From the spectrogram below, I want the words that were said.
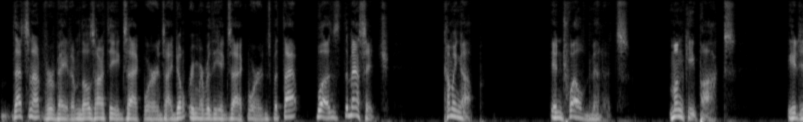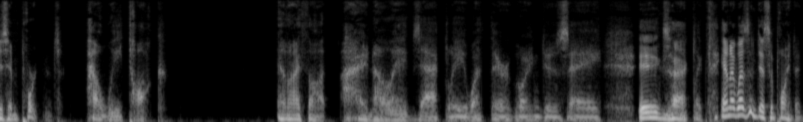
that's not verbatim. Those aren't the exact words. I don't remember the exact words, but that was the message coming up in 12 minutes. Monkeypox. It is important how we talk. And I thought, I know exactly what they're going to say. Exactly. And I wasn't disappointed.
